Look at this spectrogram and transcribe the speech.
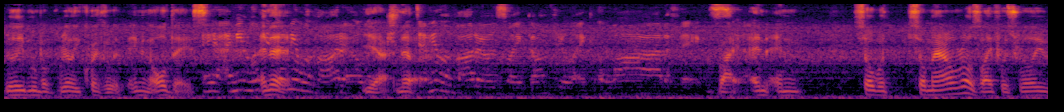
really move up really quickly, with- even in the old days. yeah, I mean look And at then- Demi Lovato. Like, yeah, no. Demi Lovato's like gone through like a lot of things. Right, you know? and and so with so Marilyn Monroe's life was really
